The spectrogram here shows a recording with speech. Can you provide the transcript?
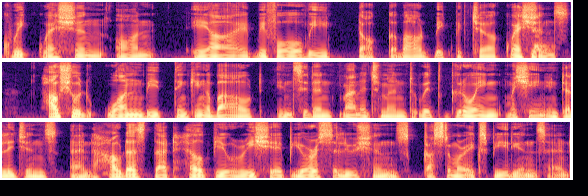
quick question on AI before we talk about big picture questions. How should one be thinking about incident management with growing machine intelligence, and how does that help you reshape your solutions, customer experience, and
